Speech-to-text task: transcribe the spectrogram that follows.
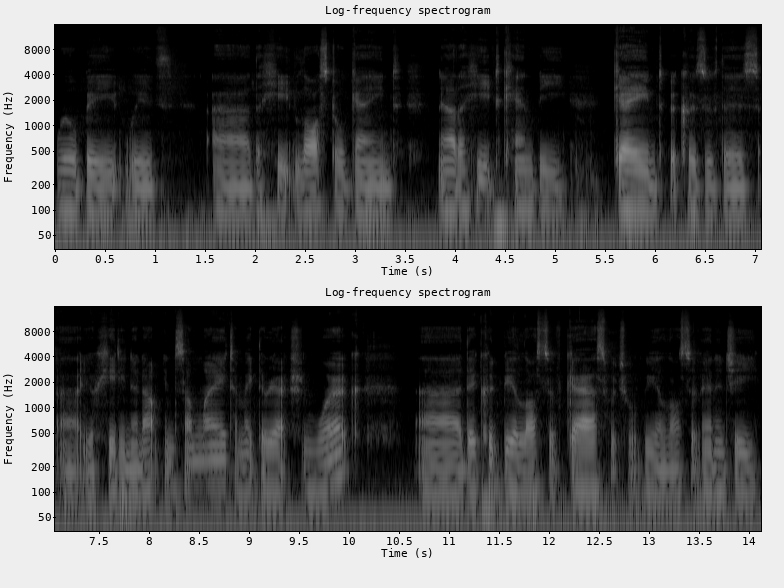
will be with uh, the heat lost or gained. Now the heat can be gained because of this, uh, you're heating it up in some way to make the reaction work. Uh, there could be a loss of gas, which will be a loss of energy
